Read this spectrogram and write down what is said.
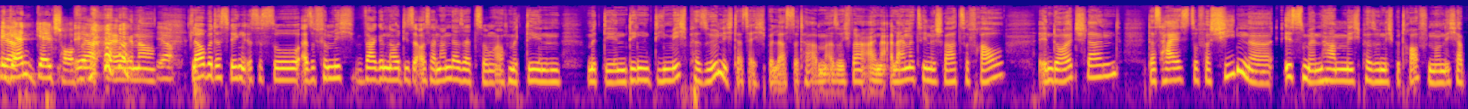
Ja. again Geld schaufeln. Ja, ja genau. Ja. Ich glaube, deswegen ist es so, also für mich war genau diese Auseinandersetzung auch mit den, mit den Dingen, die mich persönlich tatsächlich belastet haben. Also ich war eine alleinerziehende schwarze Frau in Deutschland. Das heißt, so verschiedene Ismen haben mich persönlich betroffen und ich habe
